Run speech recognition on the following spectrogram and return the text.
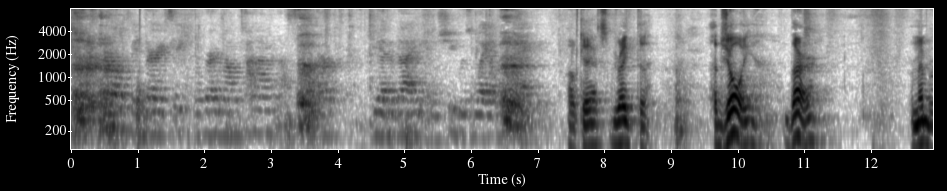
This girl has been very sick for a very long time, and I saw her the other day, and she was well and happy. Okay, that's great. Uh, a joy there. Remember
